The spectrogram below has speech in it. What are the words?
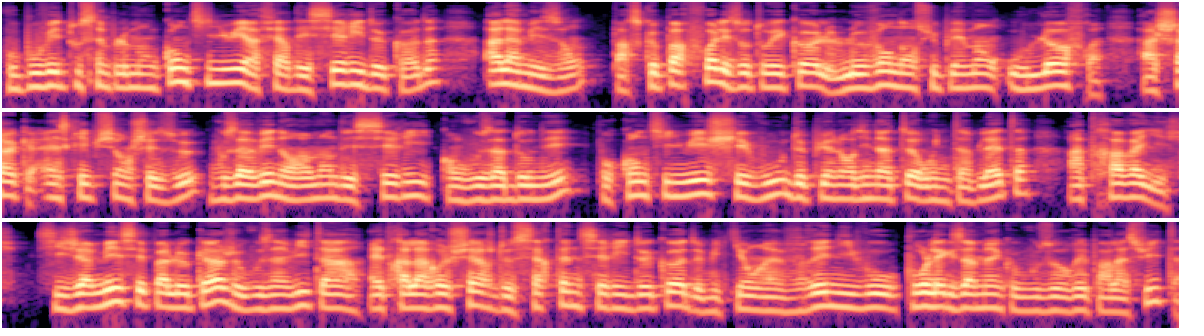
Vous pouvez tout simplement continuer à faire des séries de code à la maison parce que parfois les auto-écoles le vendent en supplément ou l'offrent à chaque inscription chez eux. Vous avez normalement des séries qu'on vous a données pour continuer chez vous depuis un ordinateur ou une tablette à travailler. Si jamais c'est pas le cas, je vous invite à être à la recherche de certaines séries de codes mais qui ont un vrai niveau pour l'examen que vous aurez par la suite.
